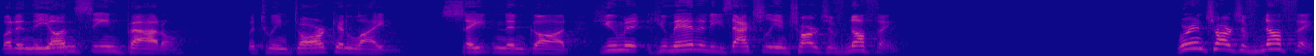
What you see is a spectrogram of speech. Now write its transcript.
But in the unseen battle between dark and light, Satan and God. Human, humanity is actually in charge of nothing. We're in charge of nothing.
